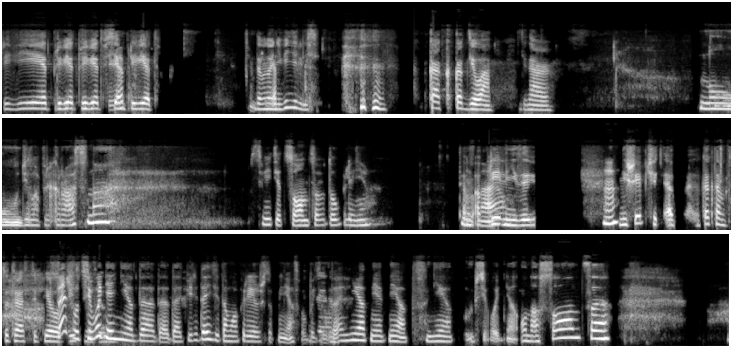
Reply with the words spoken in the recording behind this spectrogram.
Привет, привет, привет, всем привет. Давно Привет. не виделись. Как, как дела, Динара? Ну, дела прекрасно. Светит солнце в Дублине. Там Не апрель знаю. не, зави- М? не шепчет, а как там в тот раз ты пела Знаешь, вот сегодня нет, да, да, да. Передайте там апрель, чтобы меня освободил. Да. Да, нет, нет, нет, нет. Сегодня у нас солнце,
